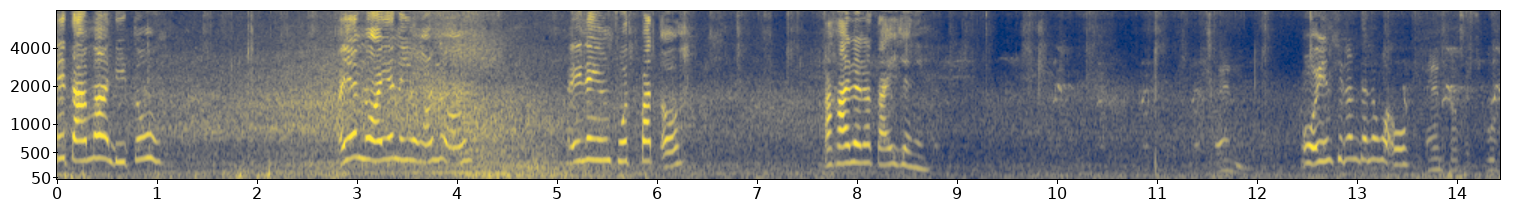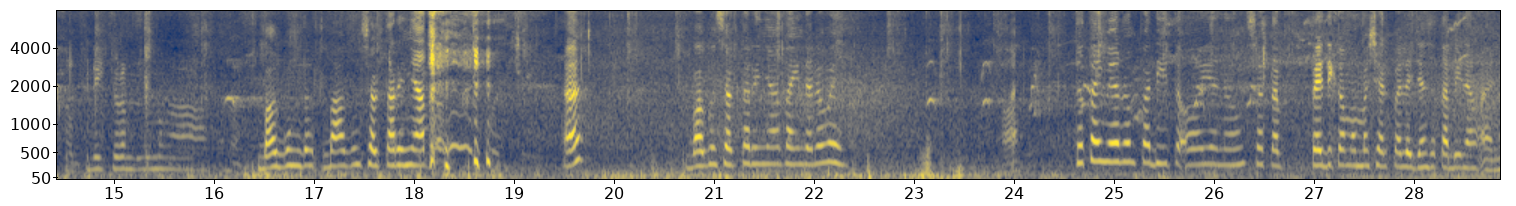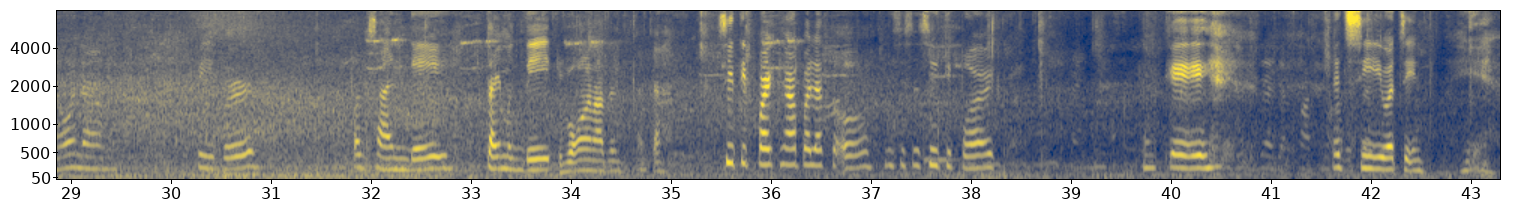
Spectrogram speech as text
Hindi, tama, dito. Ayan no, ayan na yung ano oh. Ayun na yung footpath oh. Kakala na tayo dyan eh. And, Oo, ayan silang dalawa oh. and of excursion. Pinicturean din yung mga, ano, Bagong, bagong salta rin yata. ha? Bagong salta rin yata yung dalawa eh. ha? Tatay, meron pa dito, oh, yan, oh. Sa tab- pwede ka mamasyal pala dyan sa tabi ng, ano, ng river. Pag Sunday, tayo mag-date. Subukan natin. Ata. City Park nga pala to, oh. This is the City Park. Okay. Let's see what's in here.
